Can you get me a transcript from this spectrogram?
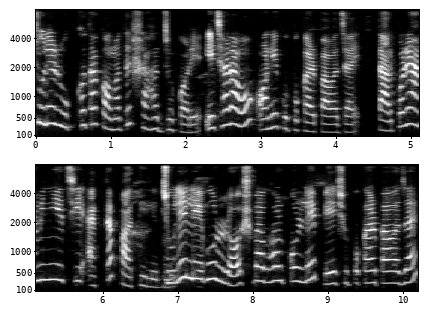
চুলের রুক্ষতা কমাতে সাহায্য করে। এছাড়াও অনেক উপকার পাওয়া যায়। তারপরে আমি নিয়েছি একটা পাতি লেবু। চুলে লেবুর রস ব্যবহার করলে বেশ উপকার পাওয়া যায়।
